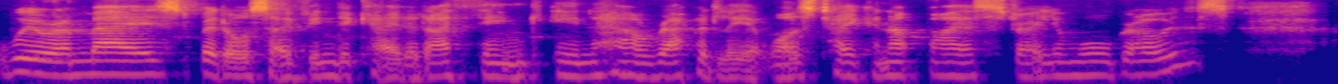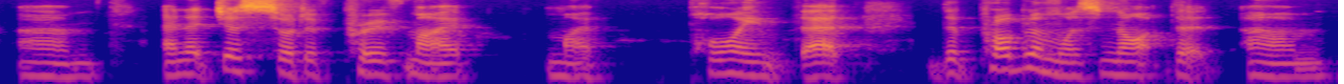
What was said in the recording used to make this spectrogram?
we were amazed, but also vindicated, I think, in how rapidly it was taken up by Australian wool growers, um, and it just sort of proved my my point that the problem was not that um,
